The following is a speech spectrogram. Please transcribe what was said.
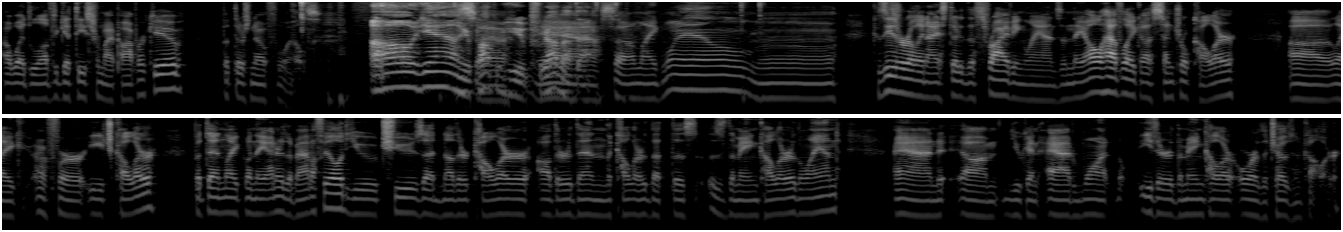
I would love to get these for my Pauper cube, but there's no foils. Oh yeah, your So, Pauper Cube. Forgot about that. So I'm like, well, because these are really nice. They're the thriving lands, and they all have like a central color, uh, like uh, for each color. But then, like when they enter the battlefield, you choose another color other than the color that this is the main color of the land, and um, you can add one either the main color or the chosen color.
